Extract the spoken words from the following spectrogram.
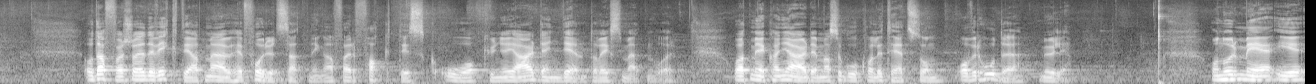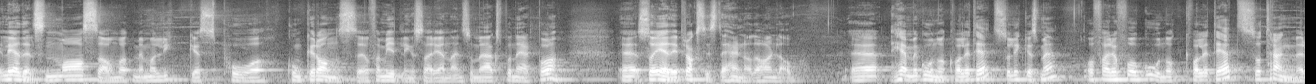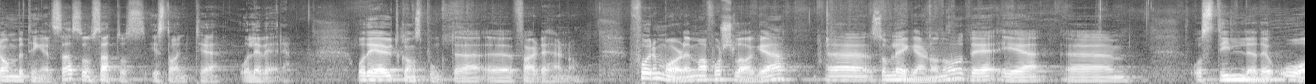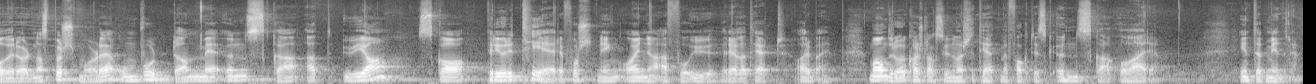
Og Derfor er det viktig at vi òg har forutsetninger for faktisk å kunne gjøre den delen av virksomheten vår. Og at vi kan gjøre det med så god kvalitet som overhodet mulig. Og når vi i ledelsen maser om at vi må lykkes på konkurranse- og formidlingsarenaen som vi er eksponert på, eh, så er det i praksis det her det handler om. Eh, har vi god nok kvalitet, så lykkes vi. Og for å få god nok kvalitet så trenger vi rammebetingelser som setter oss i stand til å levere. Og det er utgangspunktet eh, for det her nå. Formålet med forslaget som ligger her nå, det er å stille det overordna spørsmålet om hvordan vi ønsker at UiA skal prioritere forskning og annet FoU-relatert arbeid. Med andre ord hva slags universitet vi faktisk ønsker å være. Intet mindre.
